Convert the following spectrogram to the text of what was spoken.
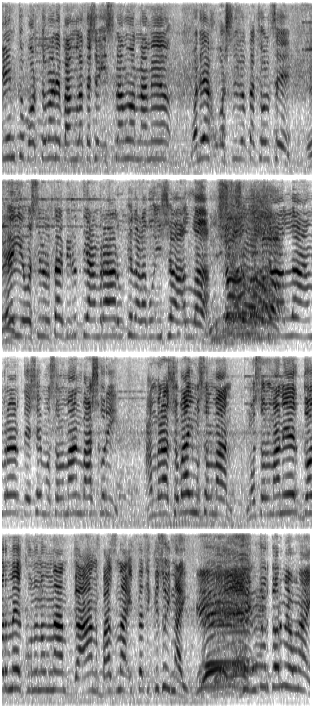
কিন্তু বর্তমানে বাংলাদেশে ইসলামর নামে অনেক অশ্লীলতা চলছে। এই। অশ্লীলতার বিরুদ্ধে আমরা রুখে দাঁড়াবো ইনশা আল্লাহ আল্লাহ আমরা দেশে মুসলমান বাস করি। আমরা সবাই মুসলমান। মুসলমানের ধর্মে কোন নমুনা গান বাজনা ইত্যাদি কিছুই নাই। হিন্দুর ধর্মেও নাই।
